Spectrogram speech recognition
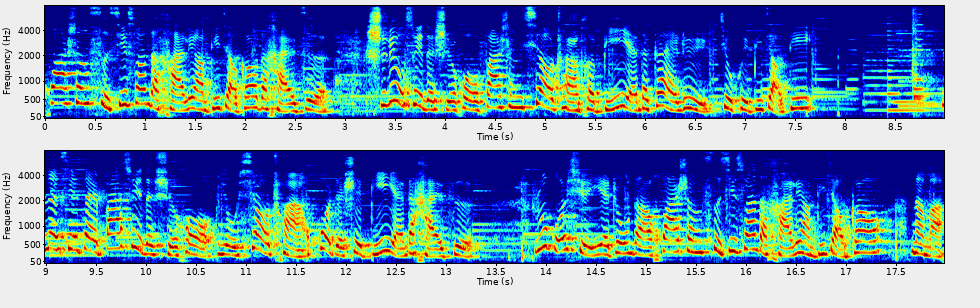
花生四烯酸的含量比较高的孩子，十六岁的时候发生哮喘和鼻炎的概率就会比较低。那些在八岁的时候有哮喘或者是鼻炎的孩子，如果血液中的花生四烯酸的含量比较高，那么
